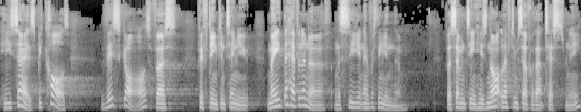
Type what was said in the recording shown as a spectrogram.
He says, because this God, verse 15 continue, made the heaven and earth and the sea and everything in them. Verse 17, he's not left himself without testimony.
